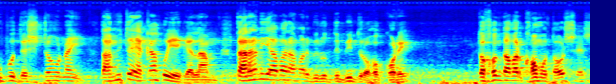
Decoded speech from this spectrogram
উপদেষ্টাও নাই, তা আমি তো একা হয়ে গেলাম। তারা নিয়ে আবার আমার বিরুদ্ধে বিদ্রোহ করে। তখন তো আমার ক্ষমতাও শেষ।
